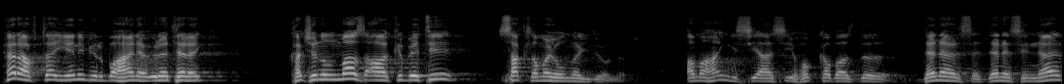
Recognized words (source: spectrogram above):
her hafta yeni bir bahane üreterek kaçınılmaz akıbeti saklama yoluna gidiyorlar. Ama hangi siyasi hokkabazlığı denerse denesinler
